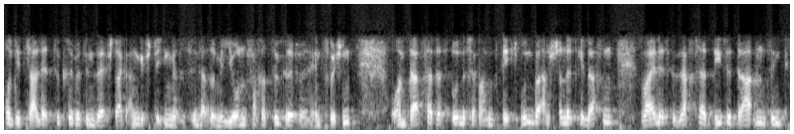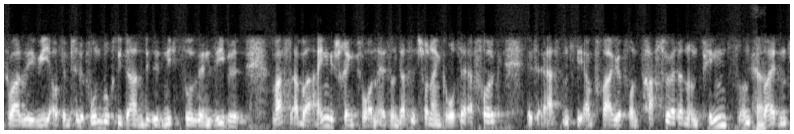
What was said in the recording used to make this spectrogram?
Und die Zahl der Zugriffe sind sehr stark angestiegen. Das sind also millionenfache Zugriffe inzwischen. Und das hat das Bundesverfassungsgericht unbeanstandet gelassen, weil es gesagt hat, diese Daten sind quasi wie aus dem Telefonbuch die Daten, die sind nicht so sensibel. Was aber eingeschränkt worden ist, und das ist schon ein großer Erfolg, ist erstens die Abfrage von Passwörtern und Pins und ja. zweitens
